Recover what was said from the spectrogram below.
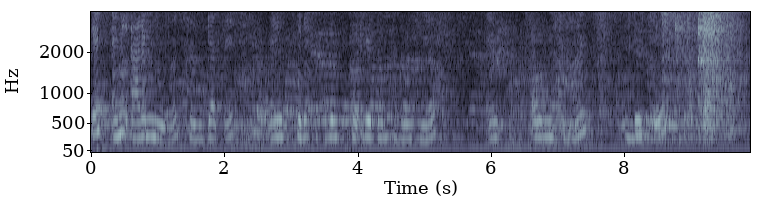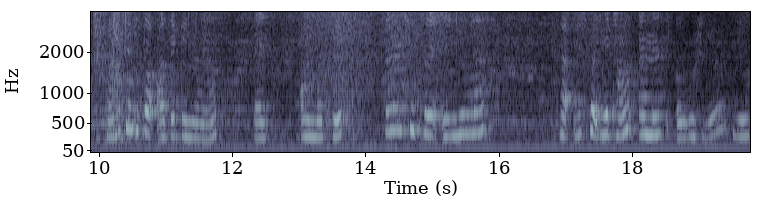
Get any item you want. So you get this, and you put up, you put your thumb over here, and on you do this. Now you can put the object in your mouth, and on the clip, then you put it in your mouth. Just put your tongue, and then over here you.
